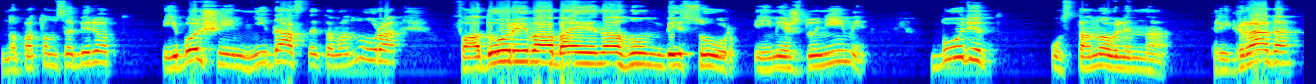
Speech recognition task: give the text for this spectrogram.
но потом заберет. И больше им не даст этого нура. Фадуриба байнахум бисур. И между ними будет установлена преграда.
